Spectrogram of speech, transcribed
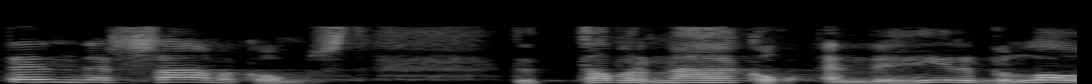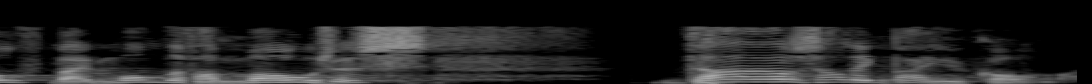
tent der samenkomst. De tabernakel. En de Heer belooft bij monden van Mozes daar zal ik bij u komen.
